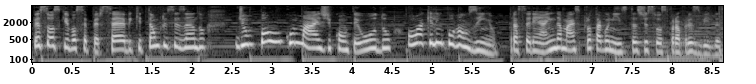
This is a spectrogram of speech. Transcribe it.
Pessoas que você percebe que estão precisando de um pouco mais de conteúdo ou aquele empurrãozinho para serem ainda mais protagonistas de suas próprias vidas.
